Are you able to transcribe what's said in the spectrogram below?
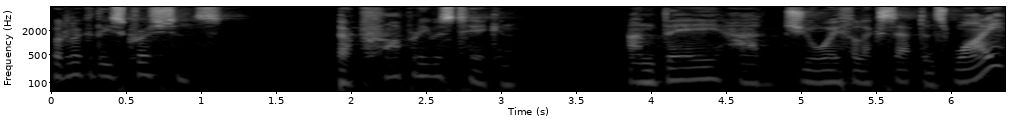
But look at these Christians. Their property was taken and they had joyful acceptance. Why?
